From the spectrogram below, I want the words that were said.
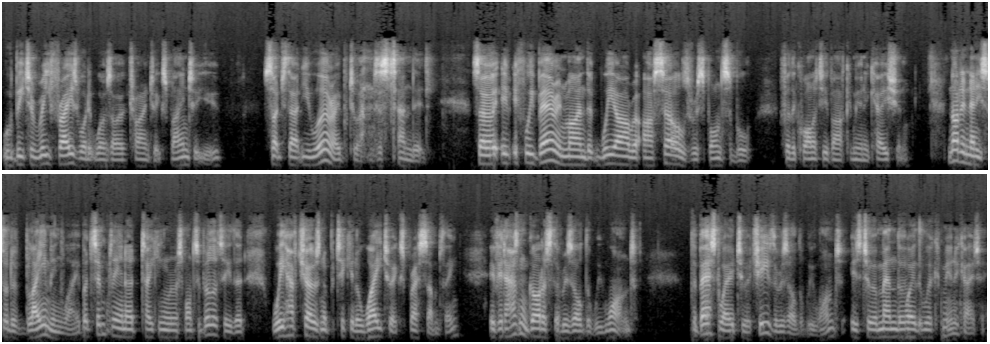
would be to rephrase what it was I was trying to explain to you such that you were able to understand it. So if, if we bear in mind that we are ourselves responsible for the quality of our communication, not in any sort of blaming way, but simply in a taking responsibility that we have chosen a particular way to express something if it hasn't got us the result that we want, the best way to achieve the result that we want is to amend the way that we're communicating.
